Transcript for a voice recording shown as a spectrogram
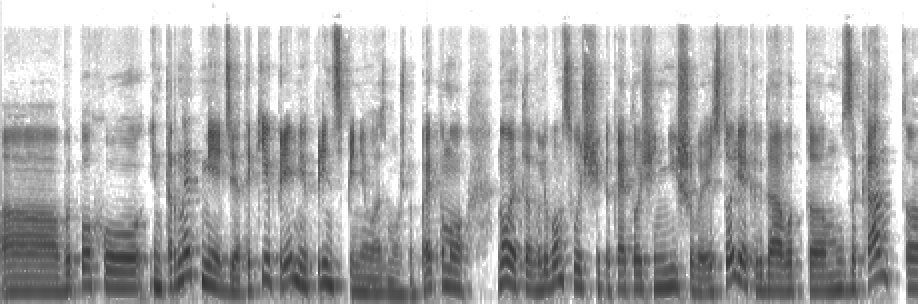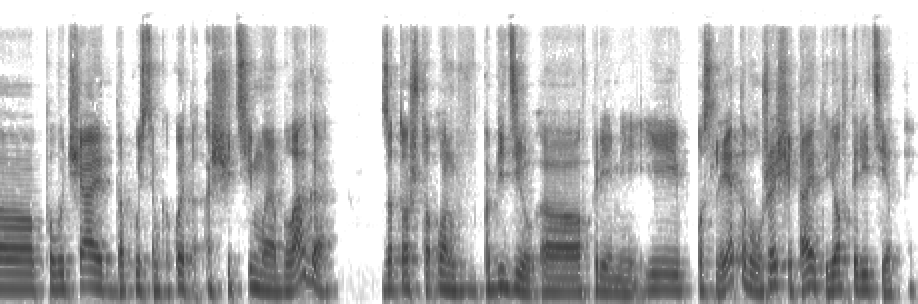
А, в эпоху интернет-медиа такие премии в принципе невозможны. Поэтому, ну, это в любом случае какая-то очень нишевая история, когда вот э, музыкант э, получает, допустим, какое-то ощутимое благо за то, что он победил э, в премии, и после этого уже считает ее авторитетной.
